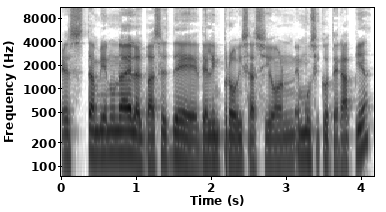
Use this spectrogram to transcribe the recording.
es también una de las bases de, la improvisación en musicoterapia.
